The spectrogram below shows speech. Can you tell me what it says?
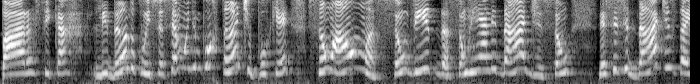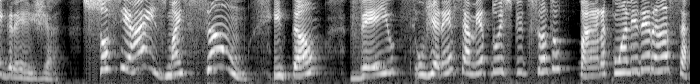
para ficar lidando com isso. Isso é muito importante, porque são almas, são vidas, são realidades, são necessidades da igreja. Sociais, mas são. Então, veio o gerenciamento do Espírito Santo para com a liderança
